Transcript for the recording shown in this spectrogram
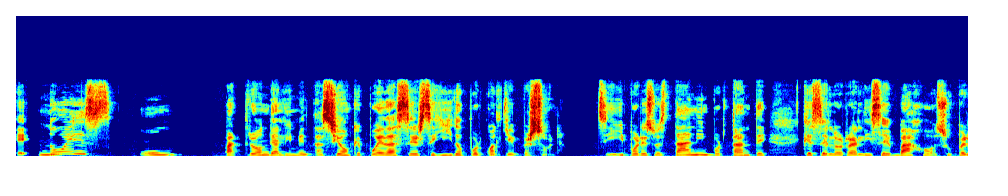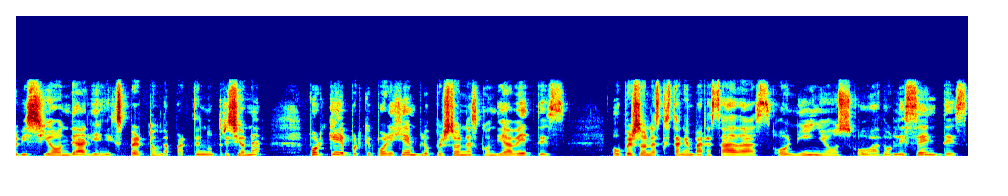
eh, no es un patrón de alimentación que pueda ser seguido por cualquier persona. ¿Sí? Y por eso es tan importante que se lo realice bajo supervisión de alguien experto en la parte nutricional. ¿Por qué? Porque, por ejemplo, personas con diabetes o personas que están embarazadas o niños o adolescentes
